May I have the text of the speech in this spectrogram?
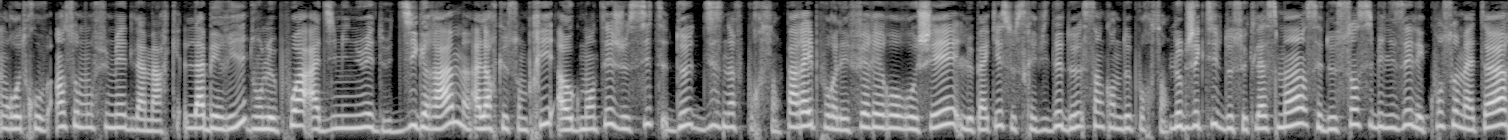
on retrouve un saumon fumé de la marque La Berry, dont le poids a diminué de 10 grammes alors que son prix a augmenté, je cite, de 19%. Pareil pour les Ferrero Rocher, le paquet se serait vidé de 52%. L'objectif de ce classement, c'est de sensibiliser les consommateurs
